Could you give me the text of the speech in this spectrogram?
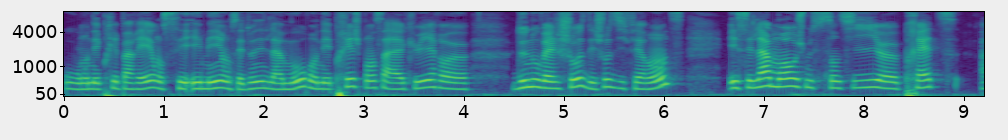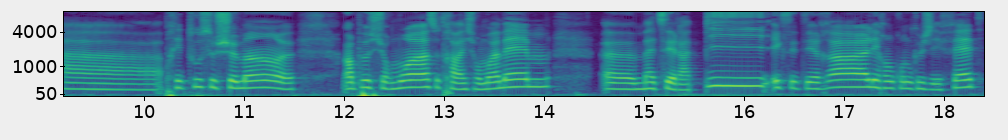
où on est préparé, on s'est aimé, on s'est donné de l'amour, on est prêt, je pense, à accueillir euh, de nouvelles choses, des choses différentes. Et c'est là, moi, où je me suis sentie euh, prête à, après tout ce chemin euh, un peu sur moi, ce travail sur moi-même, ma thérapie, etc., les rencontres que j'ai faites,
